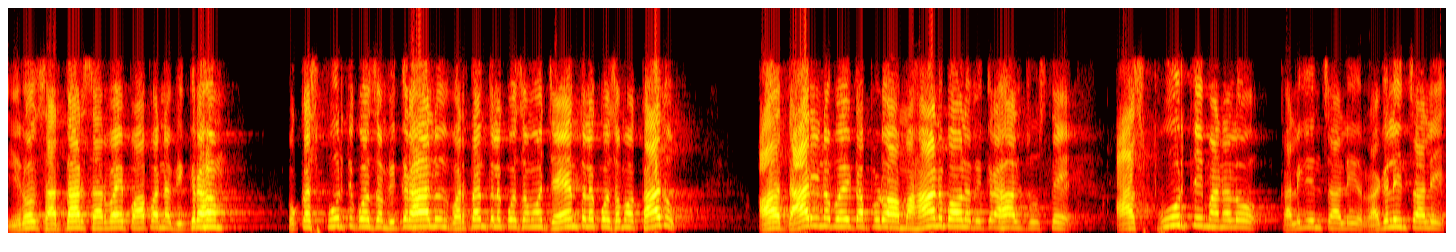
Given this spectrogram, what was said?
ఈరోజు సర్దార్ సర్వాయి పాపన్న విగ్రహం ఒక స్ఫూర్తి కోసం విగ్రహాలు వర్ధంతుల కోసమో జయంతుల కోసమో కాదు. ఆ దారిన పోయేటప్పుడు ఆ మహానుభావుల విగ్రహాలు చూస్తే ఆ స్ఫూర్తి మనలో కలిగించాలి రగిలించాలి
